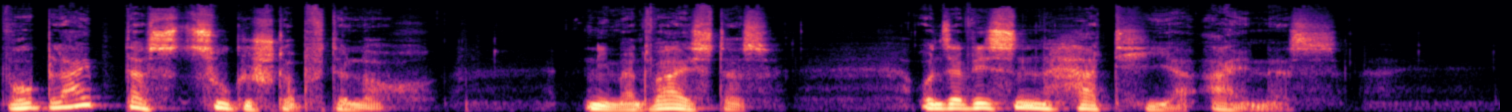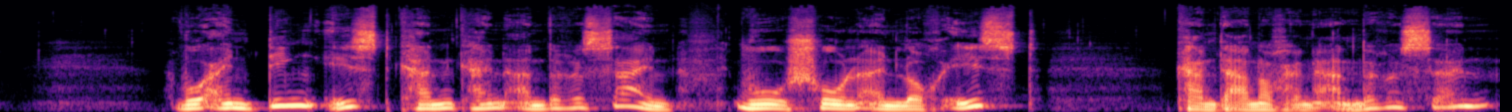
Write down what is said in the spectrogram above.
Wo bleibt das zugestopfte Loch? Niemand weiß das. Unser Wissen hat hier eines. Wo ein Ding ist, kann kein anderes sein. Wo schon ein Loch ist, kann da noch ein anderes sein?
